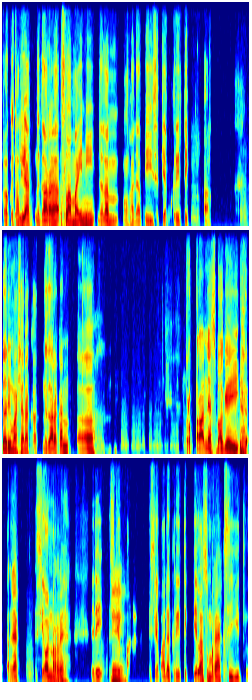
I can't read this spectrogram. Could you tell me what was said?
Kalau kita lihat negara selama ini dalam menghadapi setiap kritik uh, dari masyarakat, negara kan uh, berperan ya sebagai reaksioner ya. Jadi setiap hmm. ada, setiap ada kritik dia langsung mereaksi gitu.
